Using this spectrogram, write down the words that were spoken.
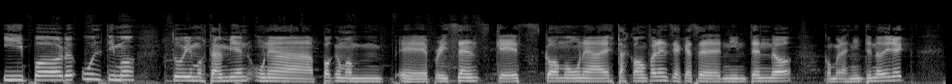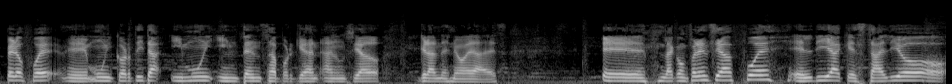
Y por último, tuvimos también una Pokémon eh, Presents, que es como una de estas conferencias que hace Nintendo, como las Nintendo Direct, pero fue eh, muy cortita y muy intensa porque han anunciado grandes novedades. Eh, la conferencia fue el día que salió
